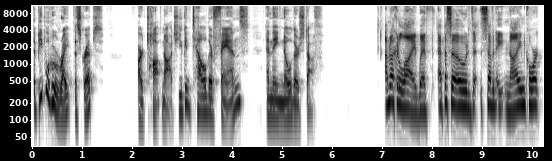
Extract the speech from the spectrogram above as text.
the people who write the scripts are top notch. You can tell they're fans and they know their stuff. I'm not gonna lie, with episodes seven, eight, nine court,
